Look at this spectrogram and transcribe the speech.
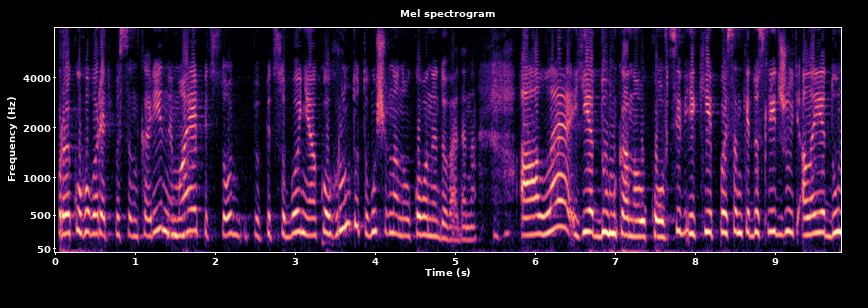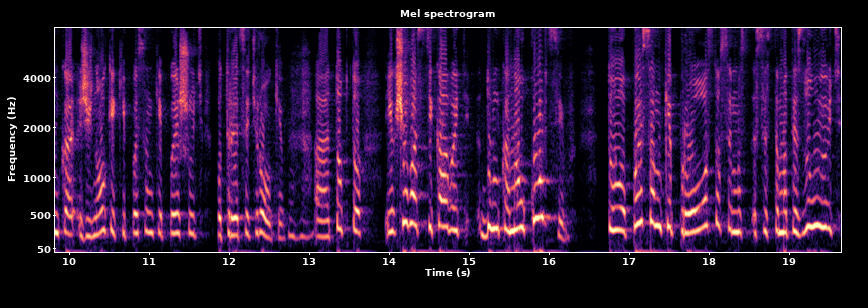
про яку говорять писанкарі, не має під, соб- під собою ніякого ґрунту, тому що вона науково не доведена. Але є думка науковців, які писанки досліджують, але є думка жінок, які писанки пишуть по 30 років. Е, Тобто, якщо вас цікавить думка науковців, то писанки просто систематизують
